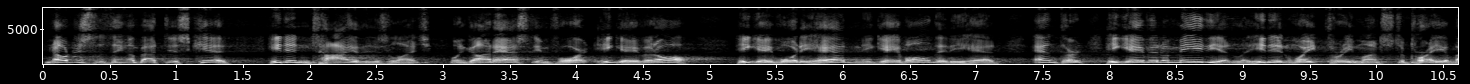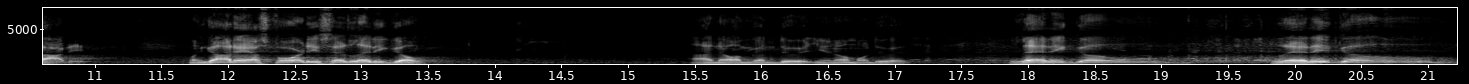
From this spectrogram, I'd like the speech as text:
Notice the thing about this kid. He didn't tithe his lunch. When God asked him for it, he gave it all. He gave what he had and he gave all that he had. And third, he gave it immediately. He didn't wait three months to pray about it. When God asked for it, he said, Let it go. I know I'm going to do it. You know I'm going to do it. Let it go. Let it go.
